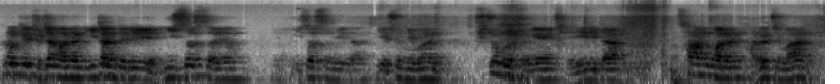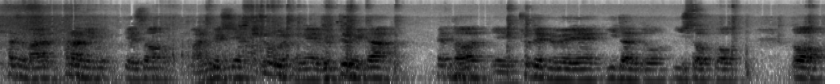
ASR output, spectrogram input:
그렇게 주장하는 이단들이 있었어요. 예, 있었습니다. 예수님은 피조물 중에 제일이다. 사람과는 다르지만 하지만 하나님께서 만드신 피조물 중에 으뜸이다 했던 예, 초대교회의 이단도 있었고 또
